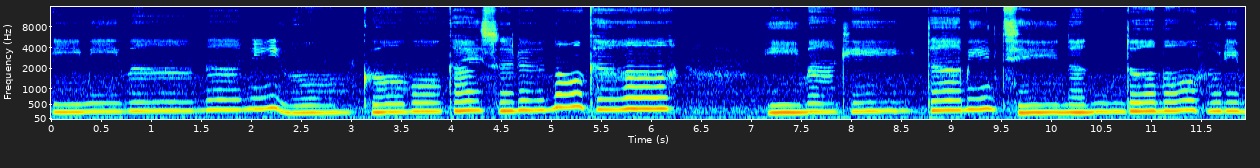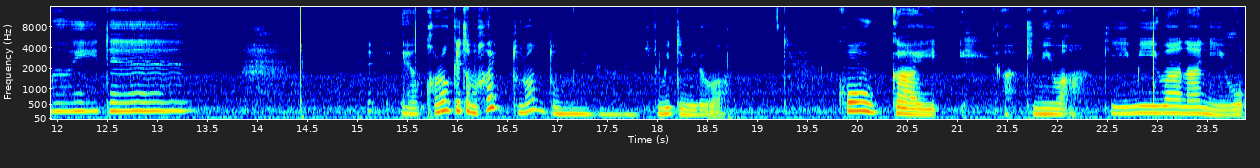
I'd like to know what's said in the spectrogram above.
君は何を後悔するのか。今来た道何度も振り向いて。いやカラオケ多分入っとらんと思うんやけどね。ちょっと見てみるわ。後悔あ君は君は何を？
